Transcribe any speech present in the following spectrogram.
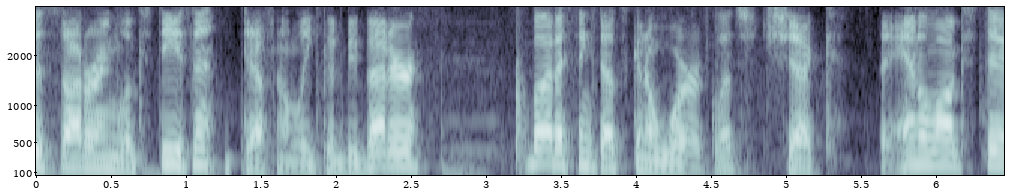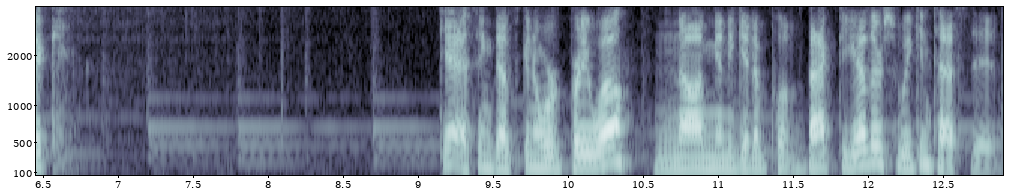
This soldering looks decent, definitely could be better, but I think that's gonna work. Let's check the analog stick. Okay, I think that's gonna work pretty well. Now I'm gonna get it put back together so we can test it.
